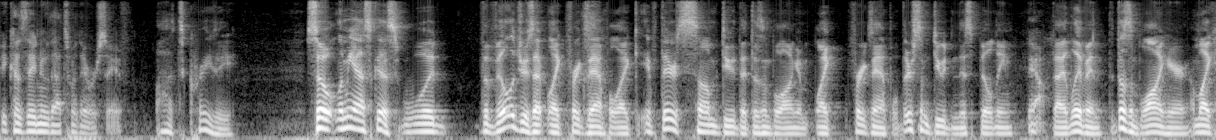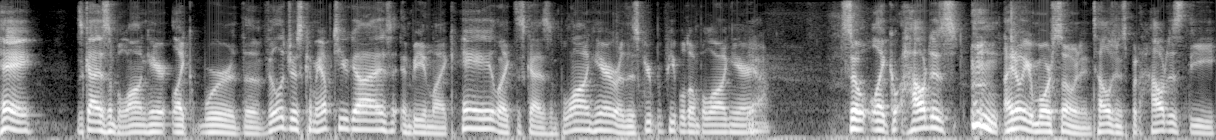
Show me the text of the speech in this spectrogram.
because they knew that's where they were safe. Oh, that's crazy. So let me ask this: Would the villagers, at like for example, like if there's some dude that doesn't belong in, like for example, there's some dude in this building Yeah. that I live in that doesn't belong here. I'm like, hey, this guy doesn't belong here. Like, were the villagers coming up to you guys and being like, hey, like this guy doesn't belong here, or this group of people don't belong here? Yeah. So like, how does I know you're more so in intelligence, but how does the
